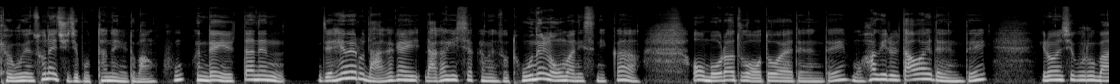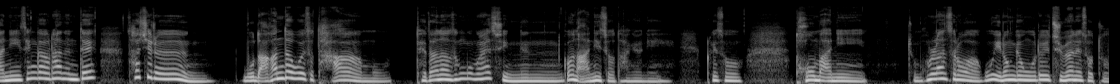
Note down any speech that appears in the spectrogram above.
결국엔 손에 쥐지 못하는 일도 많고. 근데 일단은 이제 해외로 나가기, 나가기 시작하면서 돈을 너무 많이 쓰니까, 어, 뭐라도 얻어와야 되는데, 뭐 학위를 따와야 되는데, 이런 식으로 많이 생각을 하는데, 사실은 뭐 나간다고 해서 다 뭐 대단한 성공을 할 수 있는 건 아니죠, 당연히. 그래서 더 많이 좀 혼란스러워하고 이런 경우를 주변에서도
